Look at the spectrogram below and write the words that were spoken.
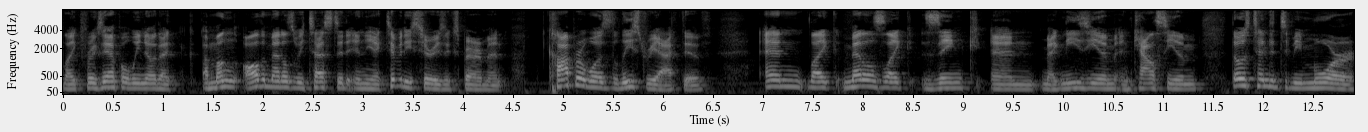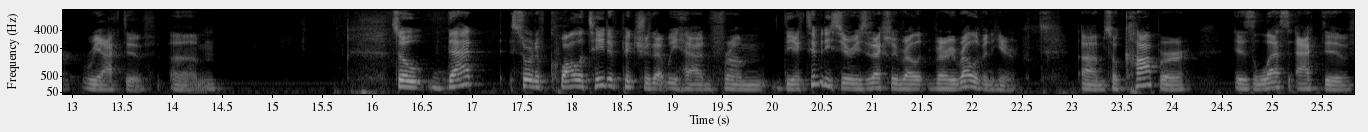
Like, for example, we know that among all the metals we tested in the activity series experiment, copper was the least reactive. And like metals like zinc and magnesium and calcium, those tended to be more reactive. Um, so that sort of qualitative picture that we had from the activity series is actually re- very relevant here. Um, so copper is less active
